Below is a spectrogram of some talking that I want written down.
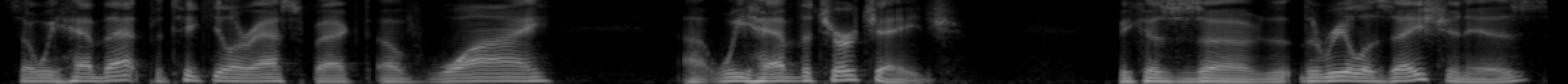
So we have that particular aspect of why uh, we have the church age, because uh, the realization is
